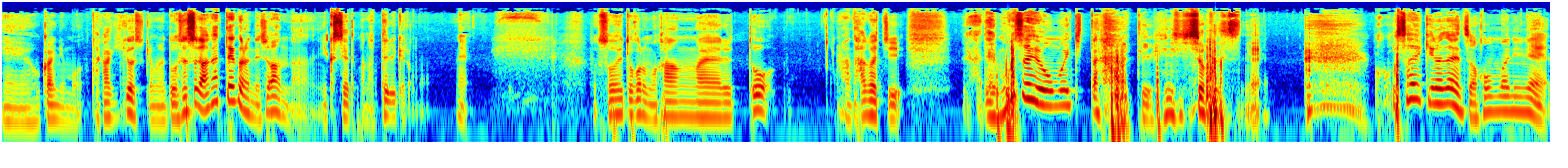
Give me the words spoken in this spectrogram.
えー、他にも高木京介も、どうせすぐ上がってくるんでしょあんな育成とかなってるけども。ね。そういうところも考えると、まあ、田口、いや、でもずい思い切ったなっていう印象ですね。ここ最近のジャイアンツはほんまにね、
